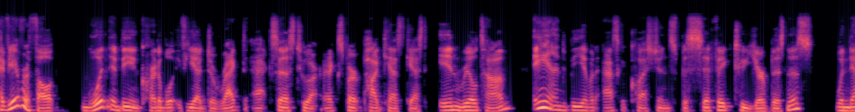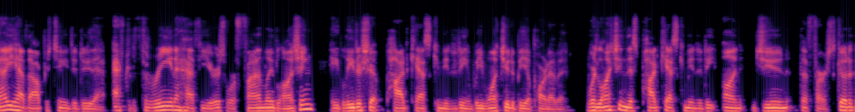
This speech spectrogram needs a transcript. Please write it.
Have you ever thought, wouldn't it be incredible if you had direct access to our expert podcast guest in real time and be able to ask a question specific to your business? Well, now you have the opportunity to do that. After three and a half years, we're finally launching a leadership podcast community, and we want you to be a part of it. We're launching this podcast community on June the 1st. Go to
